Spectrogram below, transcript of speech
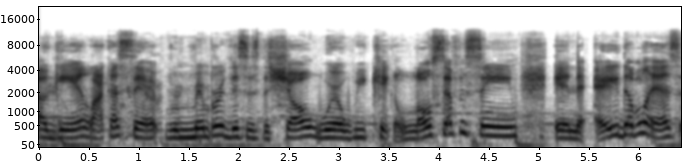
Again, like I said, remember this is the show where we kick low self esteem in the AWS.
